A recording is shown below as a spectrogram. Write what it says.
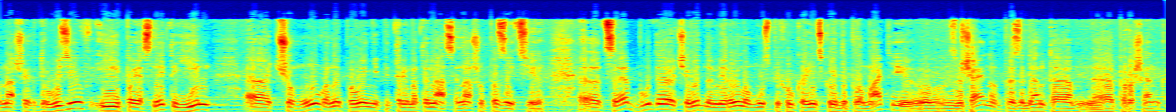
наших друзів і пояснити їм, е, чому вони повинні підтримати нас і нашу позицію. Це буде очевидно мірилом успіху української дипломатії, звичайно, президента Порошенка.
